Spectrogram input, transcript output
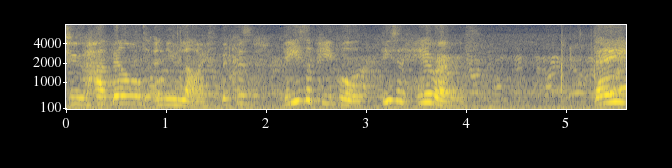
to have, build a new life, because these are people, these are heroes. They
